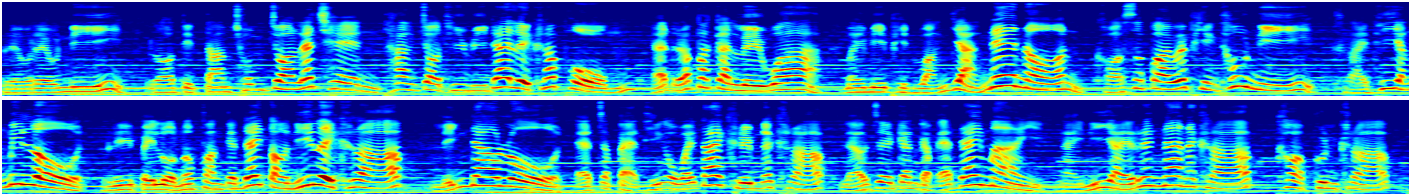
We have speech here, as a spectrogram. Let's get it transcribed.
เร็วๆนี้ รอติดตามชมจอนและเชน ทางจอทีวีได้เลยครับผมแอดรับประกันเลยว่า ไม่มีผิดหวังอย่างแน่นอน ขอสปอยไว้เพียงเท่านี้ ใครที่ยังไม่โหลด รีบไปโหลดมาฟังกันได้ตอนนี้เลยครับลิงก์ดาวน์โหลด แอดจะแปะทิ้งเอาไว้ใต้คลิปนะครับ แล้วเจอกันกับแอดได้ใหม่ ในนิยายเรื่องหน้านะครับ ขอบคุณครับ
